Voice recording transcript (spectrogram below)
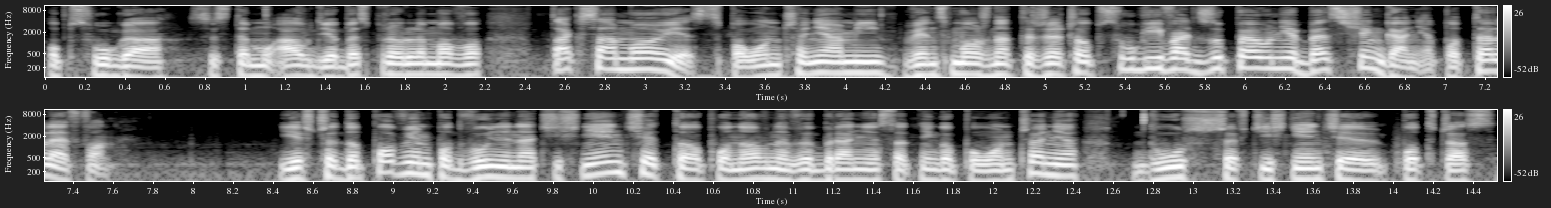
obsługa systemu audio bezproblemowo. Tak samo jest z połączeniami, więc można te rzeczy obsługiwać zupełnie bez sięgania po telefon. Jeszcze dopowiem, podwójne naciśnięcie to ponowne wybranie ostatniego połączenia, dłuższe wciśnięcie podczas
